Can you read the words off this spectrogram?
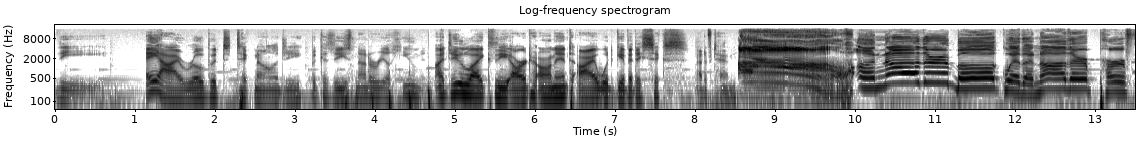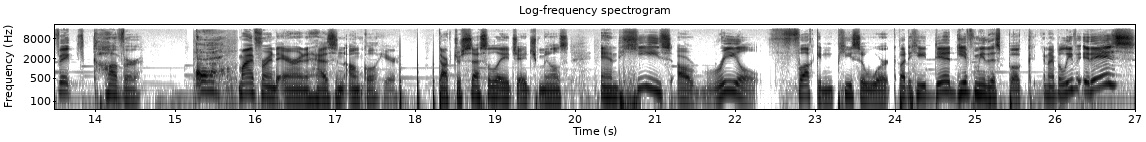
the AI robot technology because he's not a real human. I do like the art on it. I would give it a 6 out of 10. Oh, another book with another perfect cover. My friend Aaron has an uncle here, Dr. Cecil H. H. Mills, and he's a real fucking piece of work. But he did give me this book, and I believe it is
